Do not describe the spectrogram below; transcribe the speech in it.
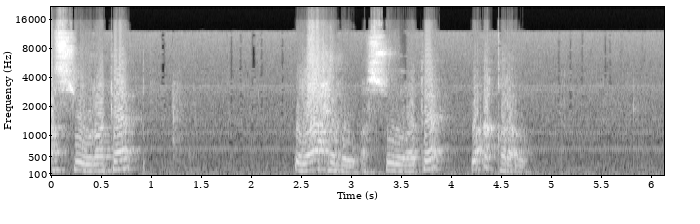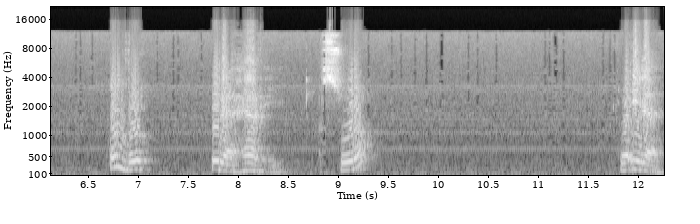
الصورة. ألاحظ الصورة وأقرأ. انظر إلى هذه الصورة وإلى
